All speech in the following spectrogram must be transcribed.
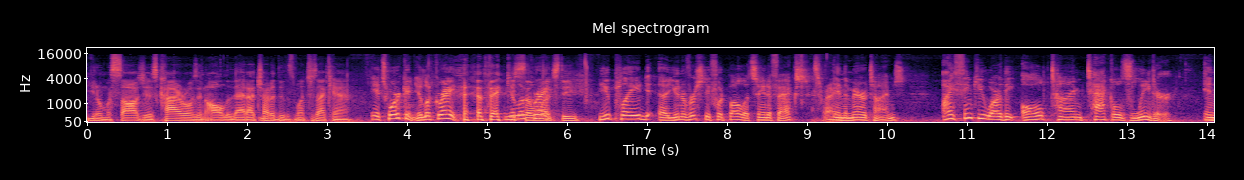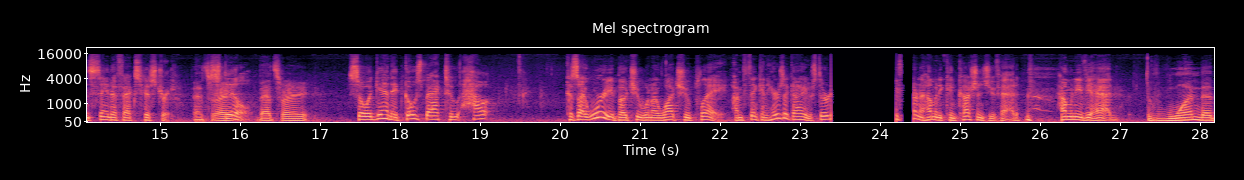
you know massages chiros and all of that. I try to do as much as i can it's working. You look great. Thank you, you look so great. much, Steve. You played uh, university football at St. FX That's right. in the Maritimes. I think you are the all-time tackles leader in St. FX history. That's right. Still. That's right. So again, it goes back to how, because I worry about you when I watch you play. I'm thinking, here's a guy who's 30. I don't know how many concussions you've had. how many have you had? The one that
